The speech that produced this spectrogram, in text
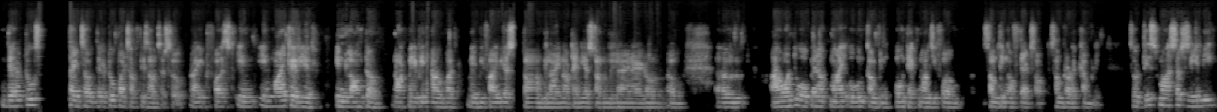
there are two sides of there are two parts of this answer. So right first in in my career in long term not maybe now but maybe five years down the line or 10 years down the line i don't know. Um, I want to open up my own company, own technology firm, something of that sort, some product company. So this master's really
